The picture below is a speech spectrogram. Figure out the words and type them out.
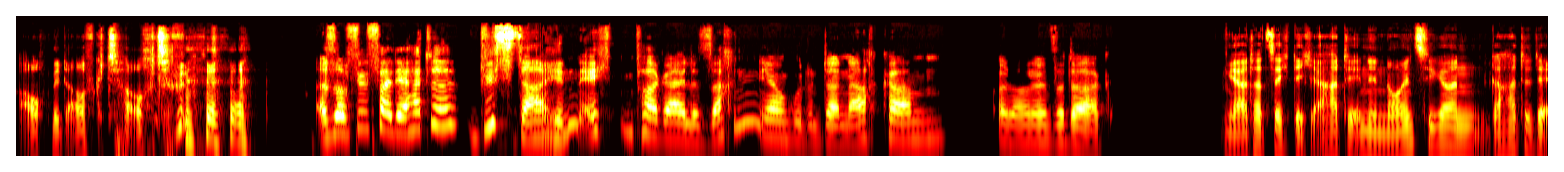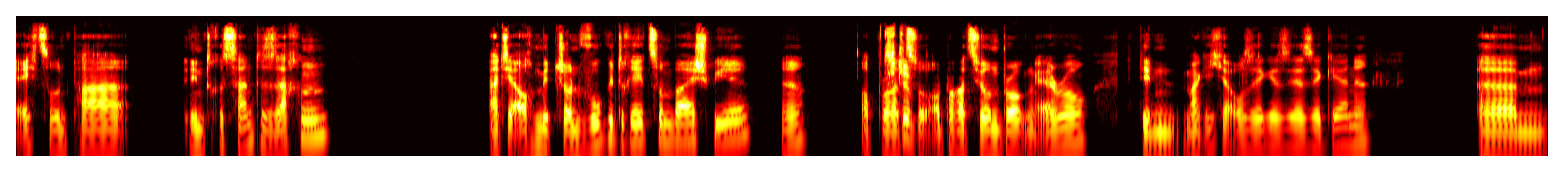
auch mit aufgetaucht. Also auf jeden Fall, der hatte bis dahin echt ein paar geile Sachen. Ja, gut, und danach kam Alone in the Dark. Ja, tatsächlich. Er hatte in den 90ern, da hatte der echt so ein paar interessante Sachen. Hat ja auch mit John Woo gedreht zum Beispiel, ne? Operation, Operation Broken Arrow. Den mag ich ja auch sehr, sehr, sehr gerne. Ähm,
